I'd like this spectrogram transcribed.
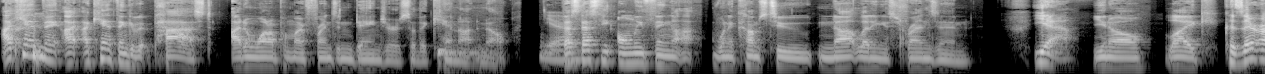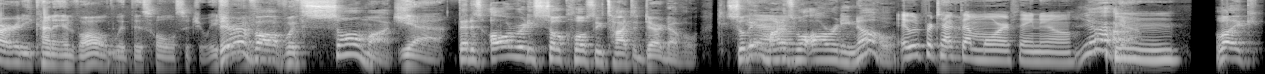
I can't think. I, I can't think of it past. I don't want to put my friends in danger, so they cannot know. Yeah. That's that's the only thing I, when it comes to not letting his friends in. Yeah, You know, like because they're already kind of involved with this whole situation. they're involved with so much. Yeah, that is already so closely tied to Daredevil. So they Yeah. might as well already know. it would protect Yeah. them more if they knew. Yeah. Hmm. Like,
